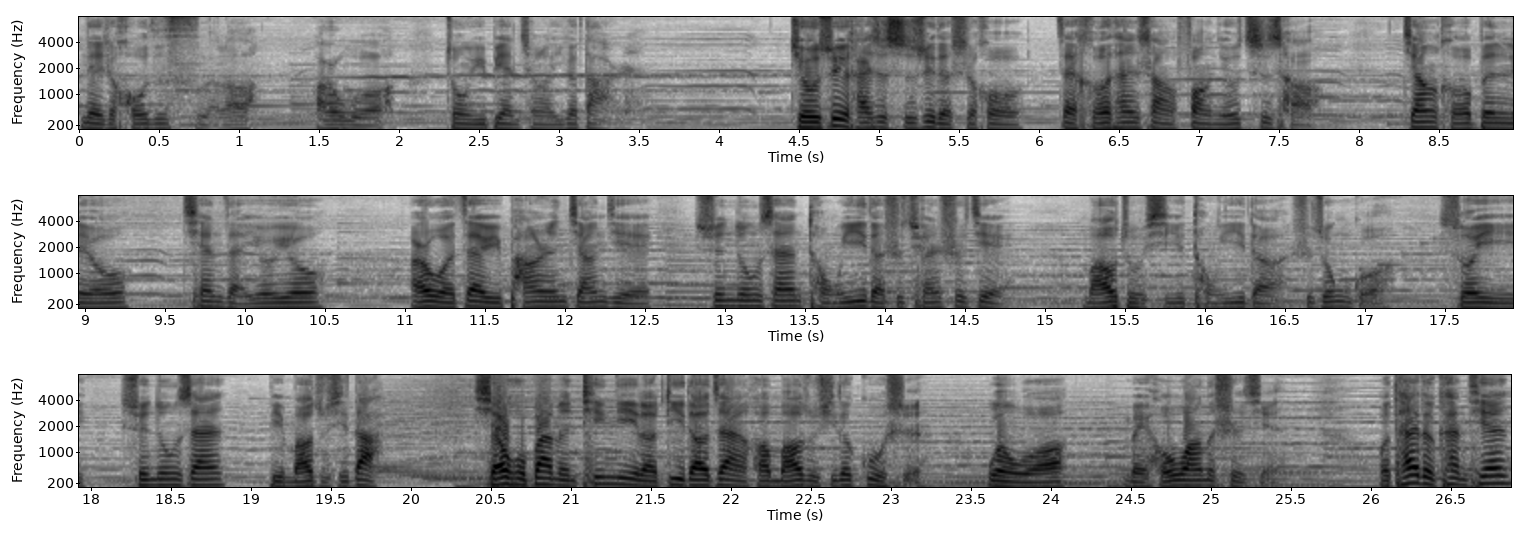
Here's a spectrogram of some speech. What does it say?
那只猴子死了，而我终于变成了一个大人。九岁还是十岁的时候，在河滩上放牛吃草，江河奔流。千载悠悠，而我在与旁人讲解孙中山统一的是全世界，毛主席统一的是中国，所以孙中山比毛主席大。小伙伴们听腻了地道战和毛主席的故事，问我美猴王的事情。我抬头看天，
